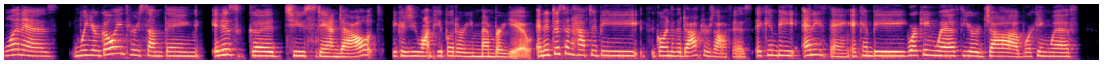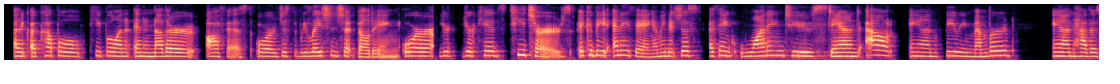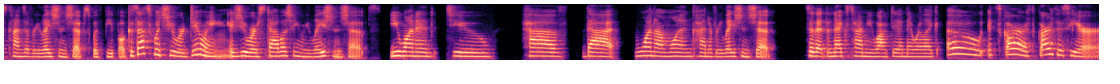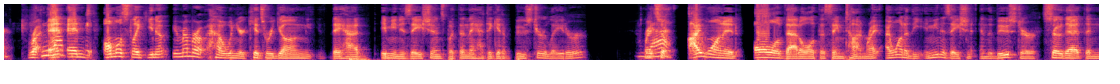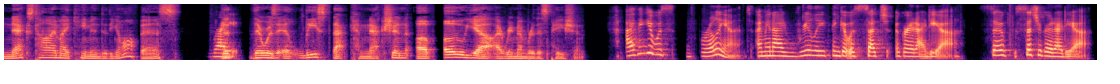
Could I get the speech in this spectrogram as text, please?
One is when you're going through something, it is good to stand out because you want people to remember you. And it doesn't have to be going to the doctor's office, it can be anything. It can be working with your job, working with a, a couple people in, in another office, or just relationship building, or your, your kids' teachers. It could be anything. I mean, it's just, I think, wanting to stand out and be remembered and have those kinds of relationships with people. Because that's what you were doing is you were establishing relationships. You wanted to have that one-on-one kind of relationship so that the next time you walked in they were like oh it's garth. Garth is here. Right mean, and, and almost like you know you remember how when your kids were young they had immunizations but then they had to get a booster later right yes. so i wanted all of that all at the same time right? I wanted the immunization and the booster so that the next time i came into the office right. there was at least that connection of oh yeah i remember this patient. I think it was brilliant. I mean i really think it was such a great idea. So such a great idea.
